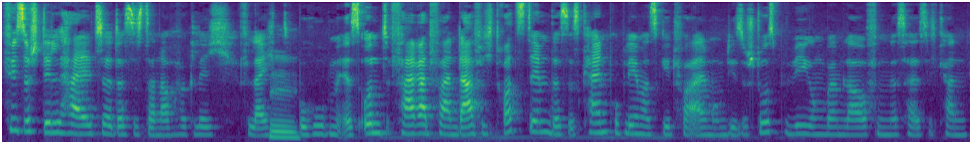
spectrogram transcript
Füße stillhalte, dass es dann auch wirklich vielleicht hm. behoben ist. Und Fahrradfahren darf ich trotzdem, das ist kein Problem. Es geht vor allem um diese Stoßbewegung beim Laufen. Das heißt, ich kann,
